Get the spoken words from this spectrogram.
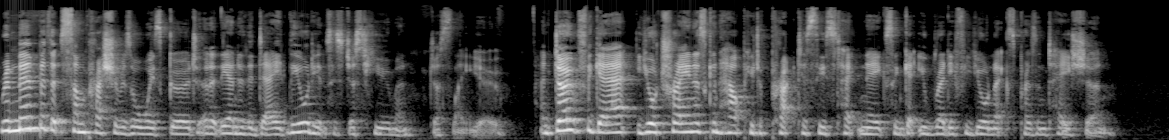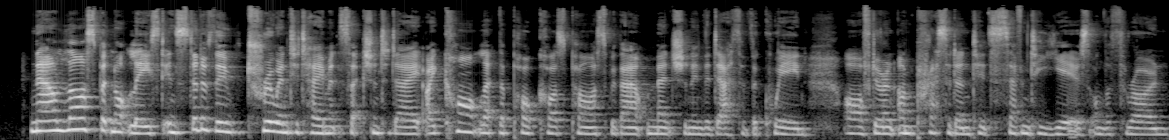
Remember that some pressure is always good, and at the end of the day, the audience is just human, just like you. And don't forget, your trainers can help you to practice these techniques and get you ready for your next presentation. Now, last but not least, instead of the true entertainment section today, I can't let the podcast pass without mentioning the death of the Queen after an unprecedented 70 years on the throne.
